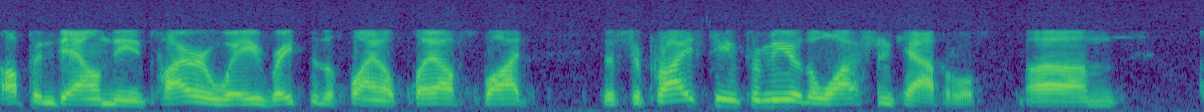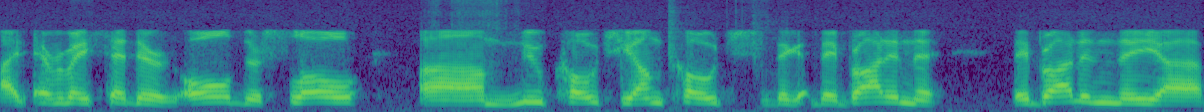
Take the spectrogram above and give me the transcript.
up and down the entire way, right to the final playoff spot. The surprise team for me are the Washington Capitals. Um, I, everybody said they're old, they're slow. Um, new coach, young coach. They, they brought in the they brought in the uh,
